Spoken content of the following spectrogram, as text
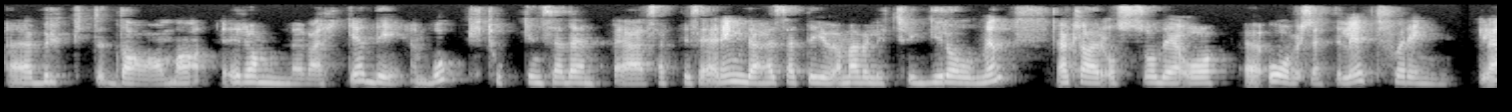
eh, brukte Dama-rammeverket, DM-bok, tok en CDMP-sertifisering. Det har jeg sett det gjør meg veldig trygg i rollen min. Jeg klarer også det å eh, oversette litt, forenkle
